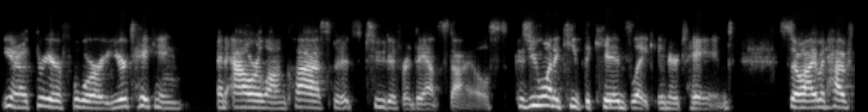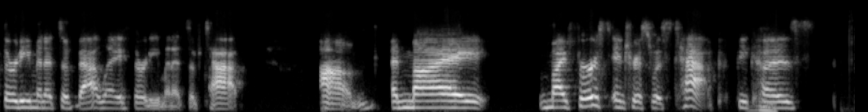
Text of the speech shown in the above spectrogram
you know, three or four, you're taking an hour long class, but it's two different dance styles because you want to keep the kids like entertained. So I would have 30 minutes of ballet, 30 minutes of tap. Um, and my my first interest was tap because mm.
